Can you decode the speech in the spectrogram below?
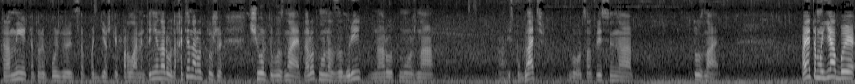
страны, который пользуется поддержкой парламента, не народа. Хотя народ тоже, черт его знает, народ можно задурить, народ можно а, испугать, вот, соответственно, кто знает. Поэтому я бы,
